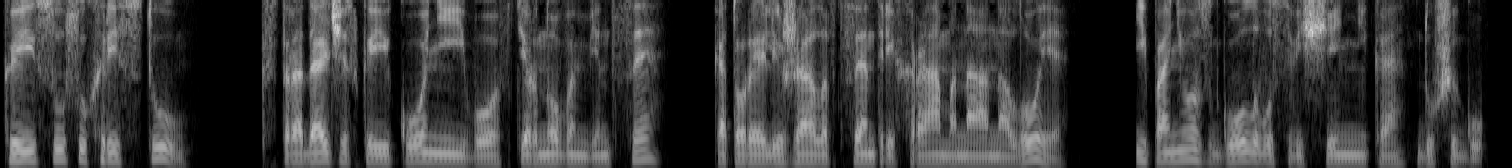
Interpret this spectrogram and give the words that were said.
К Иисусу Христу, страдальческой иконе его в терновом венце, которая лежала в центре храма на аналое, и понес голову священника душегуб.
